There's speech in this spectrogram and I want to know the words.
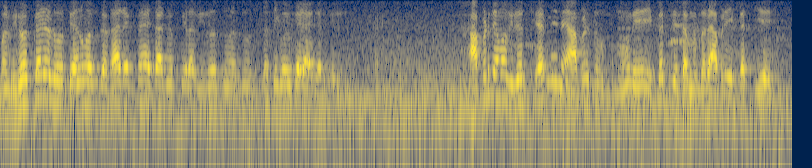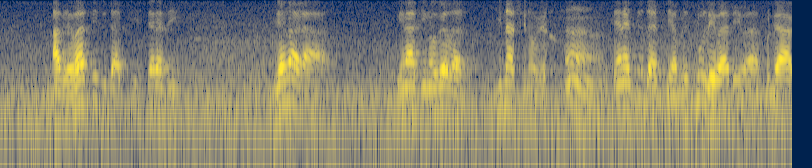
પણ વિરોધ કરેલો, તેનું હજુ દખાડેક થાય ત્યારે પેલા વિરોધનું હજુ ગતિ કોઈ કર્યા કરે. આપણે તેમાં વિરોધ છે જ નહીં ને. આપણે તો હું ને એક જ છે તમને બધા આપણે એક જ છીએ. આ વ્યવહારથી જુદા છીએ. તેનાથી વ્યવહાર આ વિનાશી નો વ્યવહાર. વિનાશી નો હા તેને જુદા છીએ છે આપણે. શું લેવા દેવા? આપણે આ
